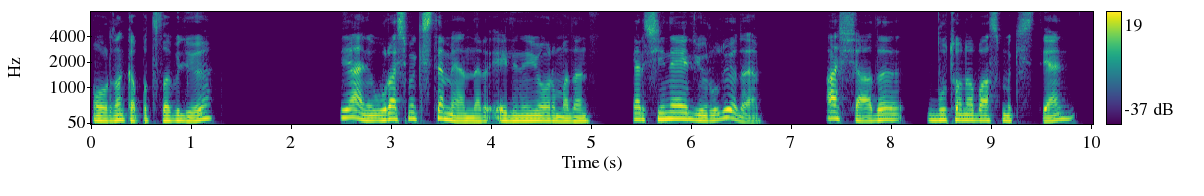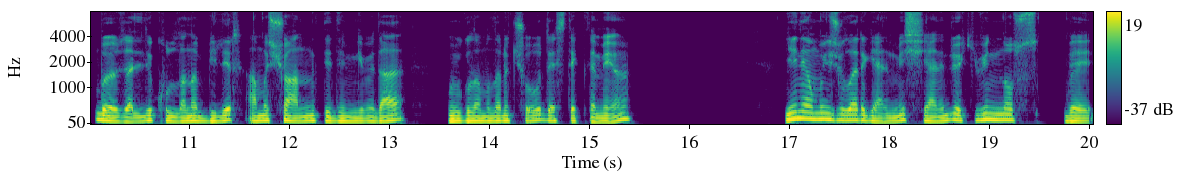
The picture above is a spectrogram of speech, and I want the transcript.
Oradan kapatılabiliyor. Yani uğraşmak istemeyenler elini yormadan. Gerçi yine el yoruluyor da aşağıda butona basmak isteyen bu özelliği kullanabilir ama şu anlık dediğim gibi daha uygulamaların çoğu desteklemiyor. Yeni emojileri gelmiş. Yani diyor ki Windows ve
